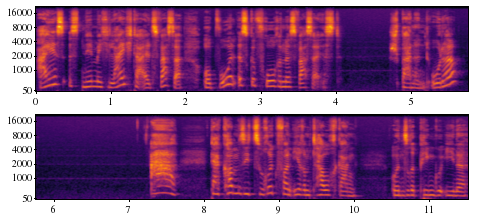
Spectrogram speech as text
Eis ist nämlich leichter als Wasser, obwohl es gefrorenes Wasser ist. Spannend, oder? Ah, da kommen sie zurück von ihrem Tauchgang, unsere Pinguine.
